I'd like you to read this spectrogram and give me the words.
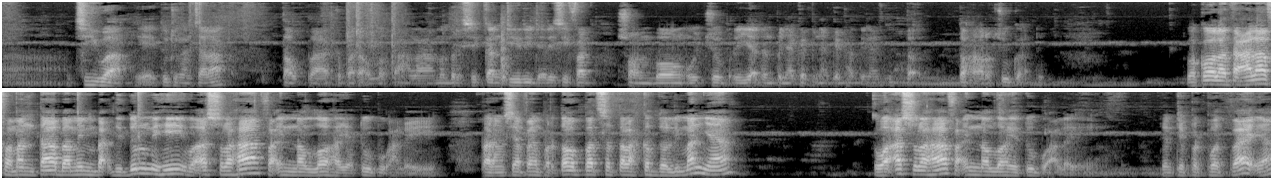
eh, jiwa, yaitu dengan cara taubat kepada Allah Ta'ala, membersihkan diri dari sifat sombong, ujub, riak, dan penyakit-penyakit hati nanti. Toharoh juga. Wa qala ta'ala faman taba min ba'di dulmihi wa aslaha fa innallaha yatubu alaihi. Barang siapa yang bertobat setelah kedolimannya wa aslaha fa innallaha yatubu alaihi dan dia berbuat baik ya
